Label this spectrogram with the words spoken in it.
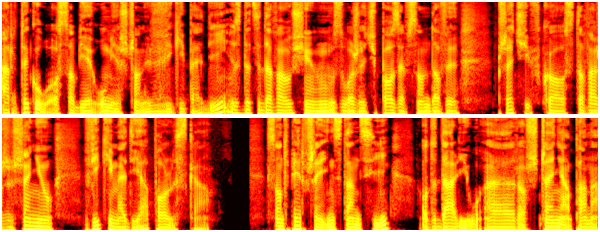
artykuł o sobie umieszczony w Wikipedii, zdecydował się złożyć pozew sądowy przeciwko Stowarzyszeniu Wikimedia Polska. Sąd pierwszej instancji oddalił e, roszczenia pana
